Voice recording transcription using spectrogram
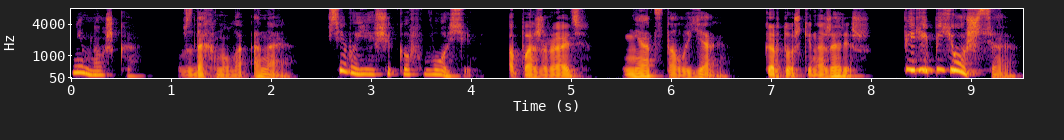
немножко», вздохнула она. «Всего ящиков восемь». «А пожрать?» Не отстал я. «Картошки нажаришь?» «Перебьешься!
